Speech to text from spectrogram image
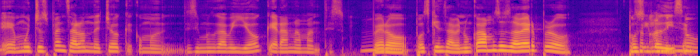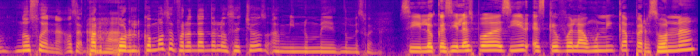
Eh, muchos pensaron, de hecho, que como decimos Gaby y yo, que eran amantes. Pero, pues quién sabe, nunca vamos a saber, pero pues O sea, sí lo dicen. No, no suena. O sea, por, por cómo se fueron dando los hechos, a mí no me, no me suena. Sí, lo que sí les puedo decir es que fue la única persona,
